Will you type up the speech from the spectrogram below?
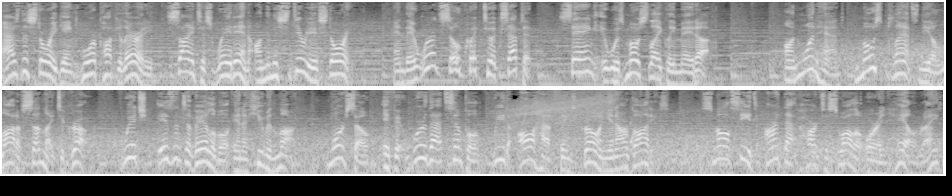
As the story gained more popularity, scientists weighed in on the mysterious story, and they weren't so quick to accept it, saying it was most likely made up. On one hand, most plants need a lot of sunlight to grow, which isn't available in a human lung. More so, if it were that simple, we'd all have things growing in our bodies. Small seeds aren't that hard to swallow or inhale, right?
